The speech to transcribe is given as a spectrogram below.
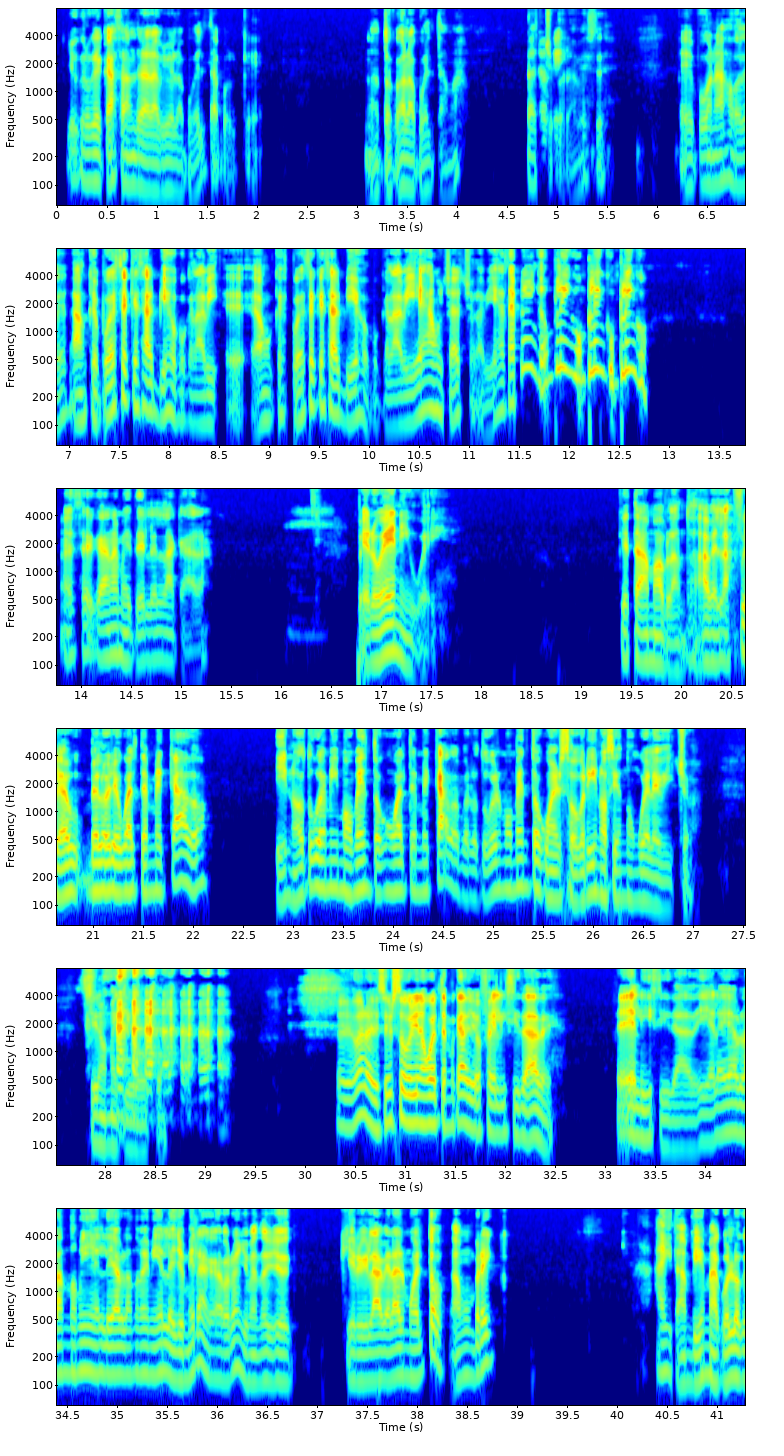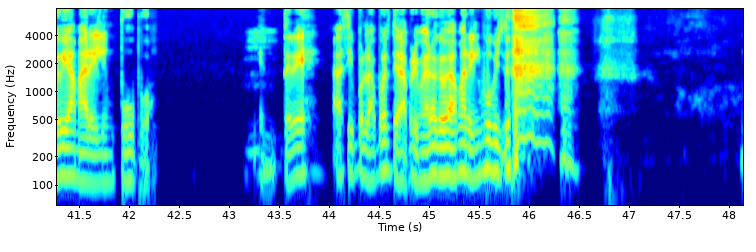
Yo creo que Cassandra le abrió la puerta porque no ha tocado la puerta más. Tacho, Ok. pero a veces se pone a joder. Aunque puede ser que sea el viejo, porque la eh, aunque puede ser que sea el viejo, porque la vieja, muchacho, la vieja está plingo, un plingo, un plingo, un plingo. A veces gana meterle en la cara. Pero anyway. ¿Qué estábamos hablando? A ver, la- fui a velorio Walter Mercado y no tuve mi momento con Walter Mercado, pero tuve el momento con el sobrino siendo un huele bicho. Si no me equivoco. Eh, Bueno, yo soy el sobrino de Walter Mercado. Yo, felicidades. Felicidades. Y él ahí hablando mierda y hablándome mierda. Y yo, mira, cabrón, yo, me, yo quiero ir a ver al muerto. Dame un break. Ay, también me acuerdo que vi a Marilyn Pupo. Mm. Entré así por la puerta. y La primera que veo a Marilyn Pupo. yo-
